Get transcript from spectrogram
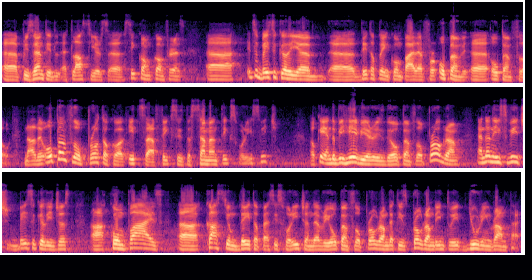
uh, presented at last year's SIGCOMM conference. Uh, it's basically a, a, data plane compiler for Open, OpenFlow. Now, the OpenFlow protocol itself fixes the semantics for eSwitch. Okay, and the behavior is the OpenFlow program, and then eSwitch basically just compiles uh, custom data paths for each and every OpenFlow program that is programmed into it during runtime.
